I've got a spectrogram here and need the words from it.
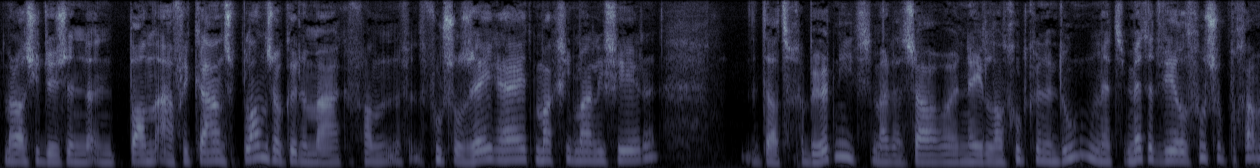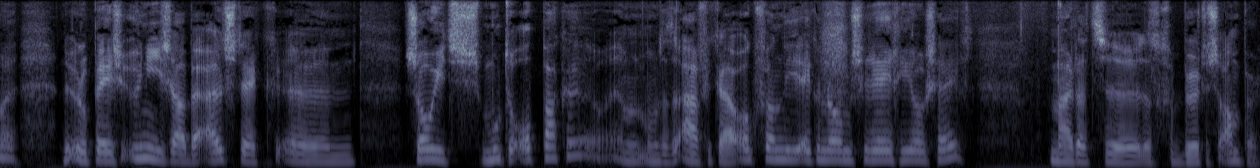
Maar als je dus een, een pan-Afrikaans plan zou kunnen maken... van voedselzekerheid maximaliseren... Dat gebeurt niet, maar dat zou eh, Nederland goed kunnen doen met, met het Wereldvoedselprogramma. De Europese Unie zou bij uitstek uh, zoiets moeten oppakken... omdat Afrika ook van die economische regio's heeft. Maar dat, uh, dat gebeurt dus amper.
